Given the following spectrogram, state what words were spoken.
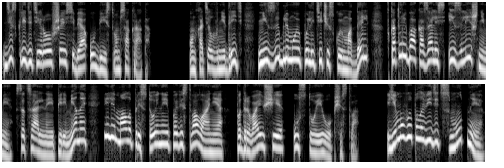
дискредитировавшая себя убийством Сократа. Он хотел внедрить незыблемую политическую модель, в которой бы оказались излишними социальные перемены или малопристойные повествования, подрывающие устои общества. Ему выпало видеть смутные,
